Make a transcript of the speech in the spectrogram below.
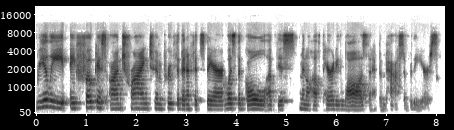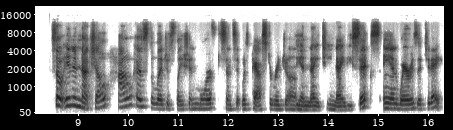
really, a focus on trying to improve the benefits there was the goal of this mental health parity laws that have been passed over the years. So, in a nutshell, how has the legislation morphed since it was passed originally in 1996, and where is it today?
